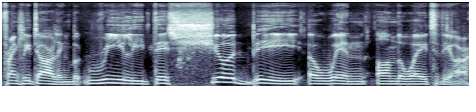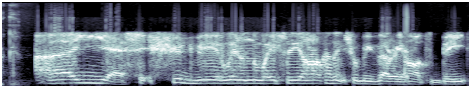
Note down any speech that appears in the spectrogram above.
Frankly Darling, but really, this should be a win on the way to the Arc. Uh, yes, it should be a win on the way to the Arc. I think she'll be very hard to beat.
